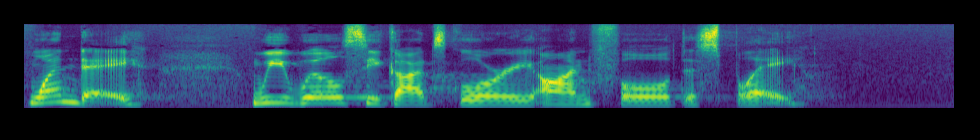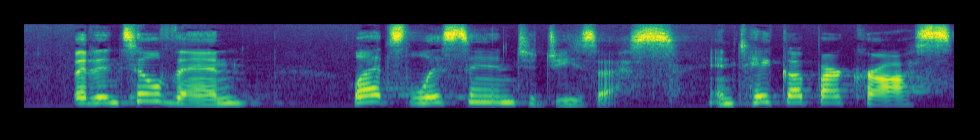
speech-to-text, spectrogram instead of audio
One day, we will see God's glory on full display. But until then, Let's listen to Jesus and take up our cross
